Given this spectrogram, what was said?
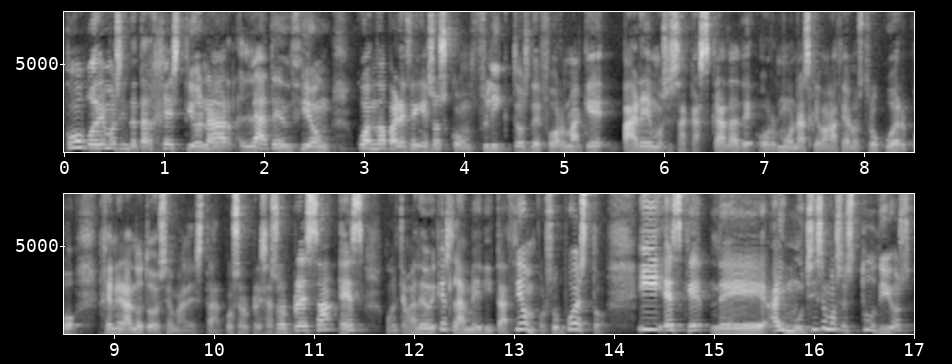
cómo podemos intentar gestionar la atención cuando aparecen esos conflictos de forma que paremos esa cascada de hormonas que van hacia nuestro cuerpo generando todo ese malestar. Pues sorpresa, sorpresa, es con el tema de hoy que es la meditación, por supuesto. Y es que eh, hay muchísimos estudios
